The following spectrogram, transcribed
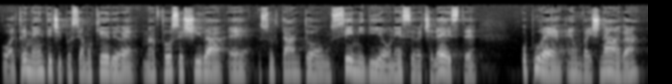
O altrimenti ci possiamo chiedere, ma forse Shiva è soltanto un semidio, un essere celeste, oppure è un Vaishnava?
